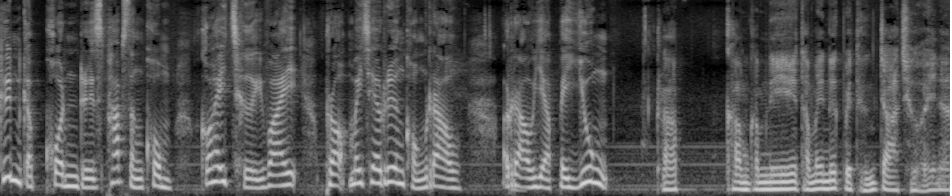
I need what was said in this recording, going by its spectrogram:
ขึ้นกับคนหรือสภาพสังคมก็ให้เฉยไว้ เพราะไม่ใช่เรื่องของเรา เราอย่าไปยุ่ง ครับคำคำนี้ทำให้นึกไปถึงจ่าเฉยนะ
